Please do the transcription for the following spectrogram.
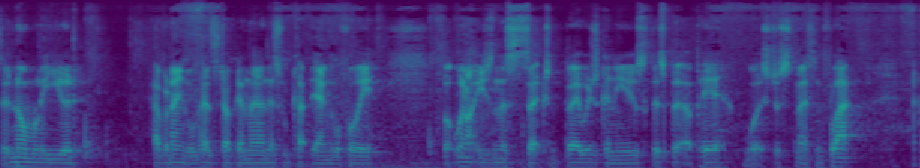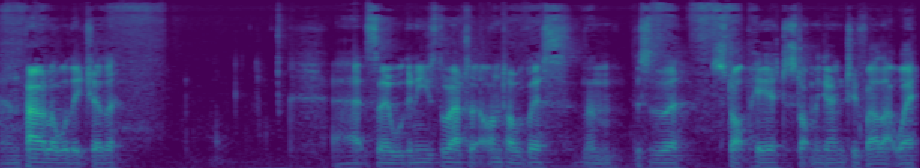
So normally you'd have an angled headstock in there and this would cut the angle for you. But we're not using this section today, we're just going to use this bit up here where it's just nice and flat and parallel with each other. Uh, so we're going to use the router on top of this, then this is a stop here to stop me going too far that way.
